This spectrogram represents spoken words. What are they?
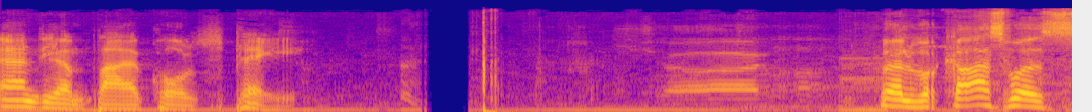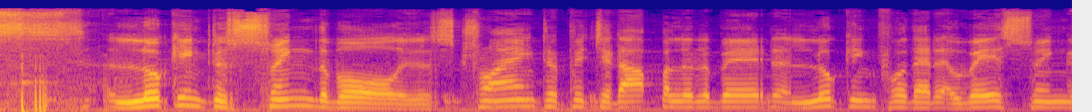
and the umpire calls play. Well, Waqas was looking to swing the ball. He was trying to pitch it up a little bit and looking for that away swing.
